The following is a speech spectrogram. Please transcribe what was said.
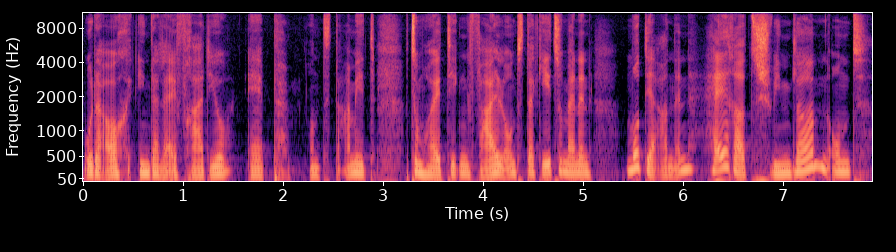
oder auch in der Live-Radio-App. Und damit zum heutigen Fall. Und da geht es um einen modernen Heiratsschwindler und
